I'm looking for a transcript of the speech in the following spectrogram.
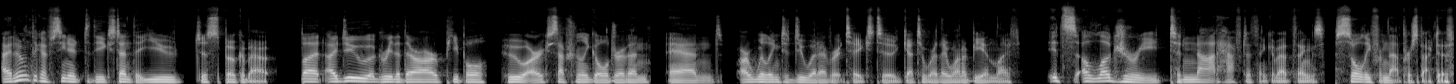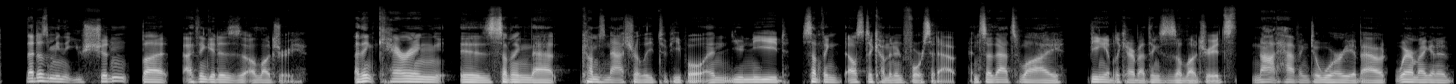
I don't think I've seen it to the extent that you just spoke about. But I do agree that there are people who are exceptionally goal driven and are willing to do whatever it takes to get to where they want to be in life. It's a luxury to not have to think about things solely from that perspective. That doesn't mean that you shouldn't, but I think it is a luxury. I think caring is something that comes naturally to people and you need something else to come in and force it out. And so that's why being able to care about things is a luxury. It's not having to worry about where am I going to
